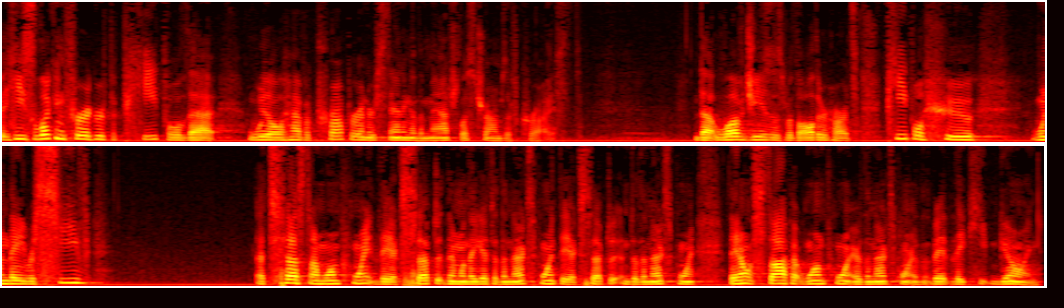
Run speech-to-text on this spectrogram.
But He's looking for a group of people that will have a proper understanding of the matchless charms of Christ, that love Jesus with all their hearts. People who, when they receive a test on one point, they accept it. Then when they get to the next point, they accept it. And to the next point, they don't stop at one point or the next point. They, they keep going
